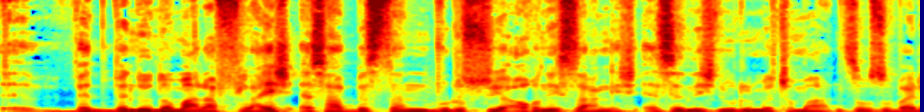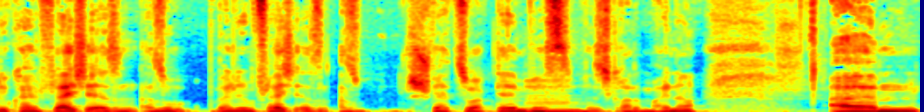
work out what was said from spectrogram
äh, wenn, wenn du normaler Fleischesser bist, dann würdest du ja auch nicht sagen, ich esse nicht Nudeln mit Tomatensauce, weil du kein Fleisch essen, also weil du Fleisch essen, also schwer zu erklären, was, was ich gerade meine. Ähm,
